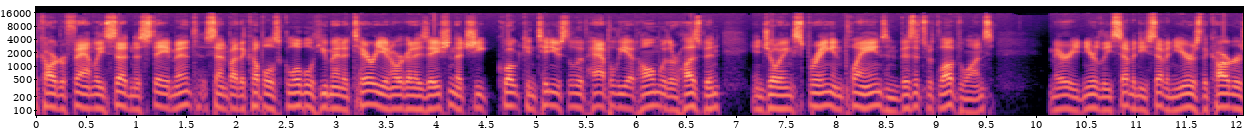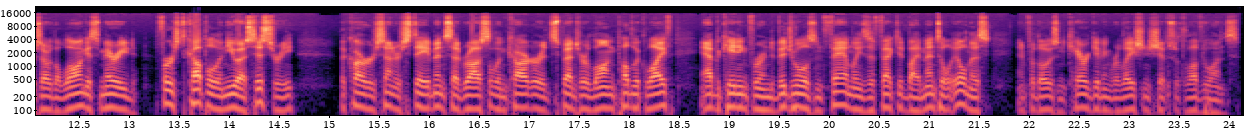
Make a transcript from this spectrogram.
The Carter family said in a statement sent by the couple's global humanitarian organization that she, quote, continues to live happily at home with her husband, enjoying spring and Plains and visits with loved ones. Married nearly 77 years, the Carters are the longest married first couple in U.S. history. The Carter Center statement said Rosalynn Carter had spent her long public life advocating for individuals and families affected by mental illness and for those in caregiving relationships with loved ones.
